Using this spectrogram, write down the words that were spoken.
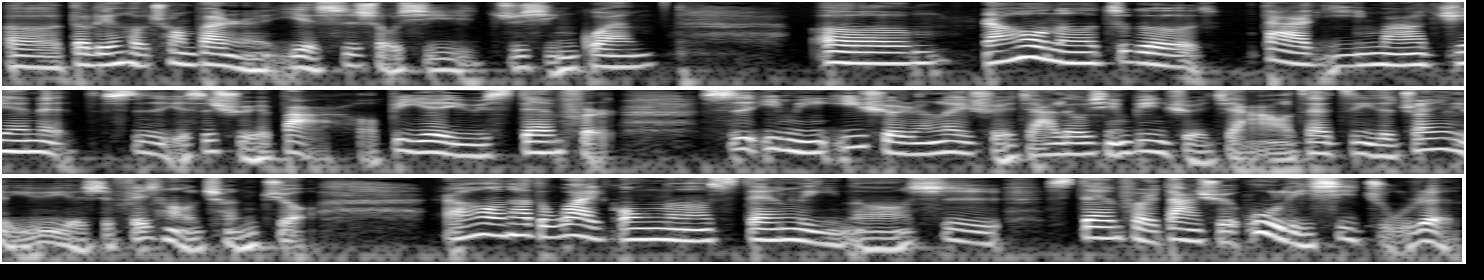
呃的联合创办人，也是首席执行官。嗯，然后呢，这个大姨妈 Janet 是也是学霸，毕业于 Stanford，是一名医学人类学家、流行病学家啊，在自己的专业领域也是非常有成就。然后他的外公呢，Stanley 呢是 Stanford 大学物理系主任，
